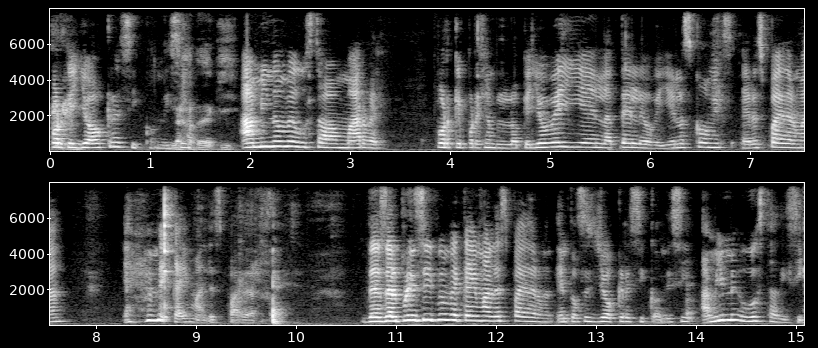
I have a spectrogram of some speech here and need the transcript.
porque yo crecí con DC. Déjate de aquí. A mí no me gustaba Marvel. Porque, por ejemplo, lo que yo veía en la tele o veía en los cómics era Spider-Man. me cae mal Spider-Man. Desde el principio me cae mal Spider-Man. Entonces yo crecí con DC. A mí me gusta DC.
